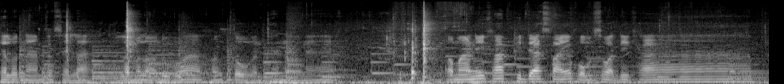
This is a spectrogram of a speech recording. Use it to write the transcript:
ค่รดน้ำก็เสร็จละเดี๋ยวเรามาลองดูว่าเขาโตกันแค่ไหนนะฮะประมาณนี้ครับพี่แดสไฟครับผมสวัสดีครับ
